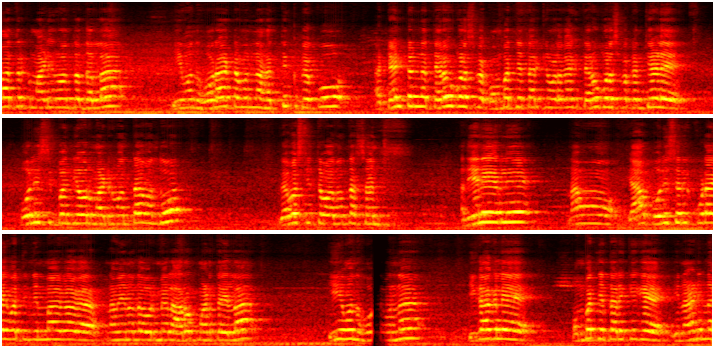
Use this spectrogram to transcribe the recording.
ಮಾತ್ರಕ್ಕೆ ಮಾಡಿರುವಂಥದ್ದಲ್ಲ, ಈ ಒಂದು ಹೋರಾಟವನ್ನು ಹತ್ತಿಕ್ಕಬೇಕು ಆ ಟೆಂಟನ್ನು ತೆರವುಗೊಳಿಸ್ಬೇಕು, ಒಂಬತ್ತನೇ ತಾರೀಕಿನ ಒಳಗಾಗಿ ತೆರವುಗೊಳಿಸ್ಬೇಕಂತ ಹೇಳಿ ಪೊಲೀಸ್ ಸಿಬ್ಬಂದಿಯವರು ಮಾಡಿರುವಂಥ ಒಂದು ವ್ಯವಸ್ಥಿತವಾದಂಥ ಸಂಚ್. ಅದೇನೇ ಇರಲಿ, ನಾವು ಯಾವ ಪೊಲೀಸರಿಗೆ ಕೂಡ ಇವತ್ತಿನ ನಿಮ್ಮ ನಾವೇನಾದ್ರು ಅವ್ರ ಮೇಲೆ ಆರೋಪ ಮಾಡ್ತಾ ಇಲ್ಲ. ಈ ಒಂದು ಹೋರಾಟವನ್ನು ಈಗಾಗಲೇ ಒಂಬತ್ತನೇ ತಾರೀಕಿಗೆ ಈ ನಾಡಿನ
